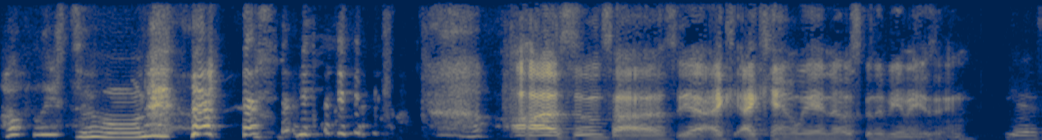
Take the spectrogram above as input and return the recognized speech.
hopefully soon. awesome sauce. Yeah, I, I can't wait. I know it's gonna be amazing. Yes,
